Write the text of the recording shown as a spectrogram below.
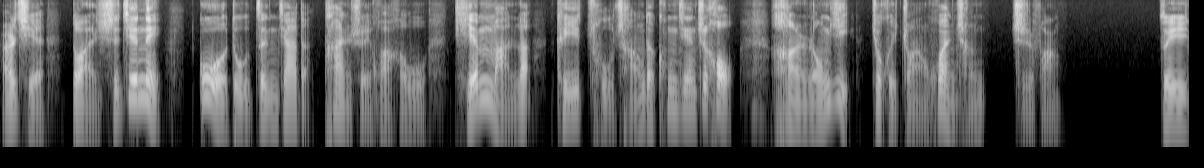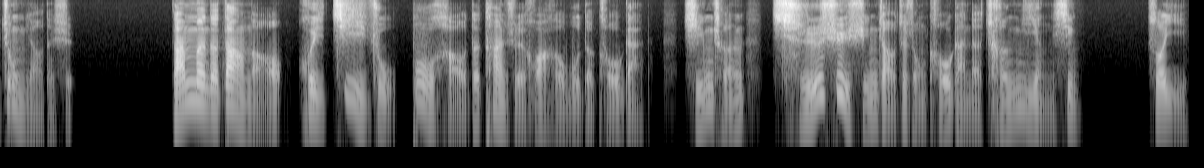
而且短时间内过度增加的碳水化合物填满了可以储藏的空间之后，很容易就会转换成脂肪。最重要的是，咱们的大脑会记住不好的碳水化合物的口感，形成持续寻找这种口感的成瘾性。所以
